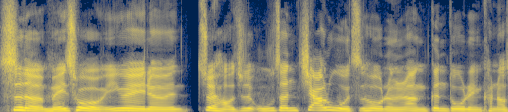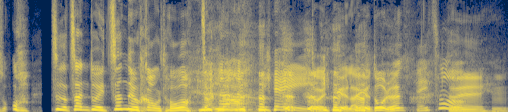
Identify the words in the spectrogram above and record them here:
是的，没错。因为呢，最好就是吴征加入了之后呢，让更多人看到说，哇，这个战队真的有搞头啊！赞啦，对，越来越多人，没错，对，嗯，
